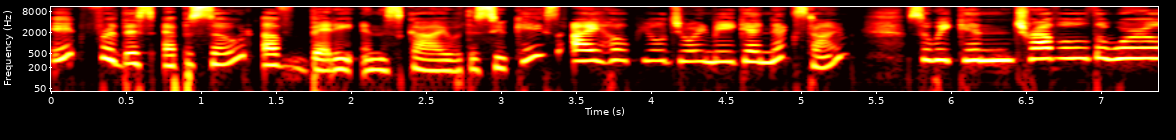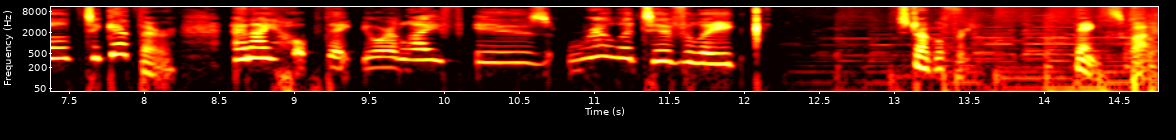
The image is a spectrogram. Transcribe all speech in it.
it for this episode of Betty in the Sky with a Suitcase. I hope you'll join me again next time so we can travel the world together. And I hope that your life is relatively struggle free. Thanks. Bye.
